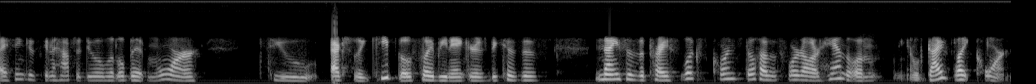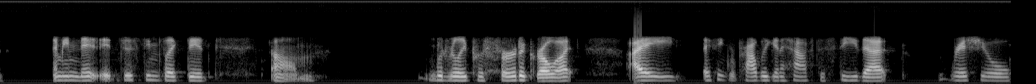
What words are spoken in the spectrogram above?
I think it's going to have to do a little bit more to actually keep those soybean acres because as nice as the price looks, corn still has a four dollar handle, and you know, guys like corn. I mean, it, it just seems like they um, would really prefer to grow it. I I think we're probably going to have to see that ratio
